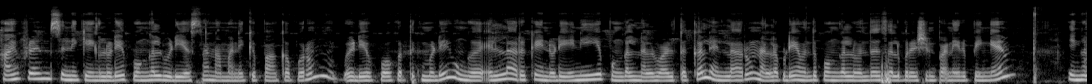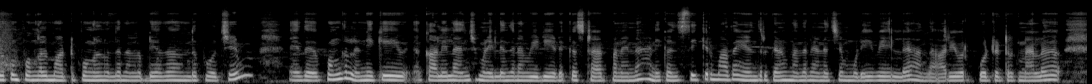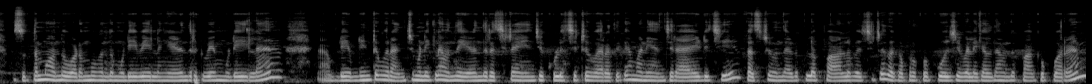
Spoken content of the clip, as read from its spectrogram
Hi friends இன்றைக்கி எங்களுடைய Pongal videos தான் நம்ம இன்றைக்கி பார்க்க போகிறோம் வீடியோ போகிறதுக்கு முன்னாடி உங்கள் எல்லாருக்கும் என்னுடைய இனிய பொங்கல் நல்வாழ்த்துக்கள். எல்லாரும் நல்லபடியாக வந்து பொங்கல் வந்து செலிப்ரேஷன் பண்ணியிருப்பீங்க எங்களுக்கும் பொங்கல் மாட்டுப் பொங்கல் வந்து நல்லபடியாக தான் வந்து போச்சு. இது பொங்கல் அன்றைக்கி காலையில் அஞ்சு மணிலேருந்து நான் வீடியோ எடுக்க ஸ்டார்ட் பண்ணினேன். அன்றைக்கி கொஞ்சம் சீக்கிரமாக தான் எழுந்திருக்கணும்னு வந்து நினச்சேன் முடியவே இல்லை. அந்த ஆரி ஒர்க் போட்டுட்ருக்கனால சுத்தமாக வந்து உடம்பு வந்து முடியவே இல்லைங்க. எழுந்திருக்கவே முடியல. அப்படி அப்படின்ட்டு ஒரு அஞ்சு மணிக்கெலாம் வந்து எழுந்திரிச்சிட்டேன் எஞ்சி குளிச்சுட்டு வரதுக்கு மணி அஞ்சரை ஆகிடுச்சு ஃபஸ்ட்டு வந்து அடுப்பில் பால் வச்சுட்டு அதுக்கப்புறம் இப்போ பூஜை வேலைகள் தான் வந்து பார்க்க போகிறேன்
